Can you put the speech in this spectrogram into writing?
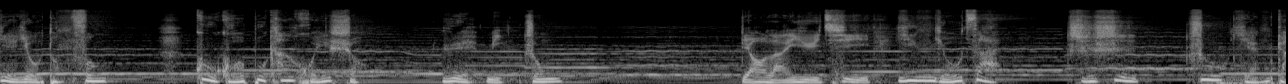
夜又东风，故国不堪回首，月明中。雕栏玉砌应犹在，只是朱颜改。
